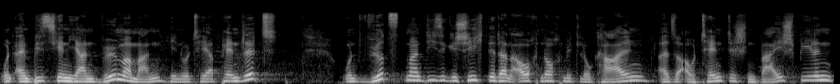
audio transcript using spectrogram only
und ein bisschen Jan Böhmermann hin und her pendelt, und würzt man diese Geschichte dann auch noch mit lokalen, also authentischen Beispielen,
